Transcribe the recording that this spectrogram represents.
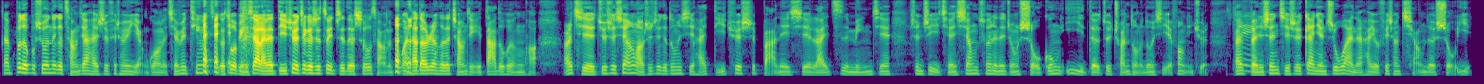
但不得不说，那个藏家还是非常有眼光的。前面听了几个作品下来呢，的确这个是最值得收藏的，不管他到任何的场景一搭都会很好。而且就是向阳老师这个东西，还的确是把那些来自民间，甚至以前乡村的那种手工艺的最传统的东西也放进去了。它本身其实概念之外呢，还有非常强的手艺，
